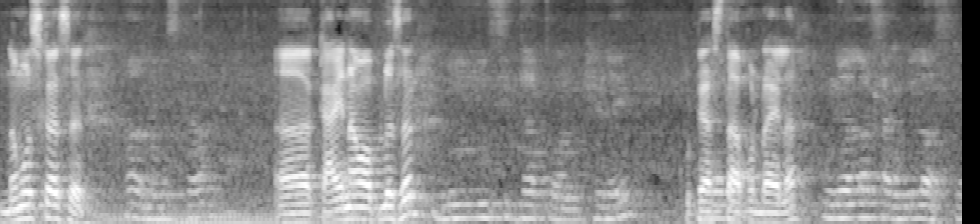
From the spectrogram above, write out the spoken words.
नमस्कार सर. हां नमस्कार. अ, काय नाव आपलं सर? मी सिद्धार्थ वानखेडे. कुठे असता आपण राहायला? पुण्याला सांगलीला असतो.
